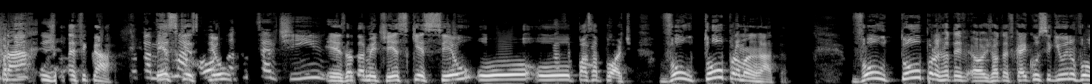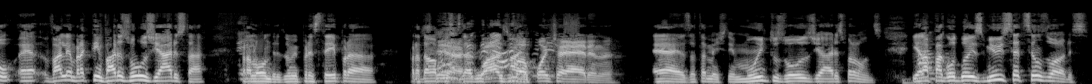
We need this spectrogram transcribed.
pra o JFK. Com a mesma Esqueceu- roupa, tudo certinho. Exatamente, esqueceu o, o passaporte. Voltou para Manhattan. Voltou para o ao JFK e conseguiu ir no voo. É, vale lembrar que tem vários voos diários, tá? Para Londres. Eu me prestei para dar uma É, pesquisada. quase uma ponte aérea, né? É, exatamente. Tem muitos voos diários para Londres. E ela Mas- pagou 2.700 dólares.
